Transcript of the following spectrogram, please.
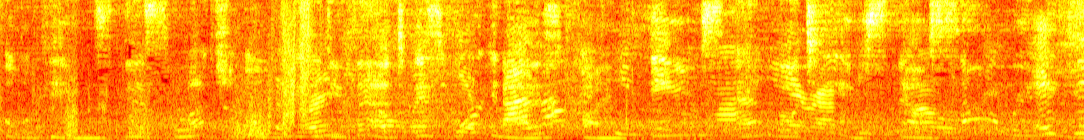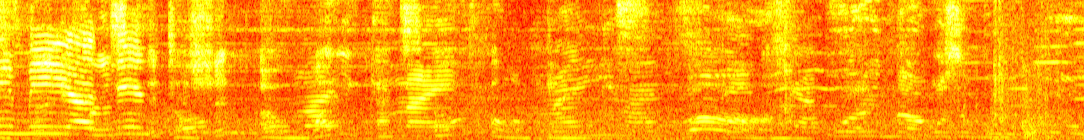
Philippines. This much awaited event is organized by Themes and Motifs. Now celebrating It's the me 31st again. edition of Wedding Expo Philippines. Ba, worried na ako sa buhok ko.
